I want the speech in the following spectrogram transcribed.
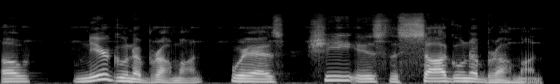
of Nirguna Brahman, whereas she is the Saguna Brahman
